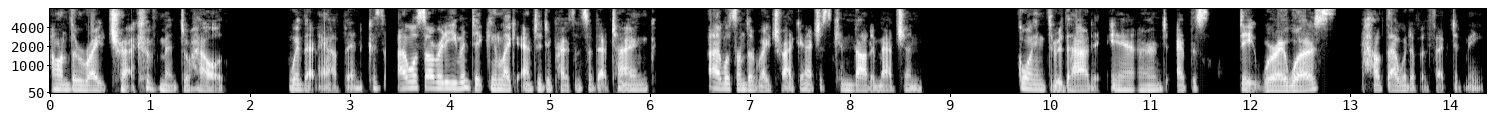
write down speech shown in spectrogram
on the right track of mental health when that happened. Cause I was already even taking like antidepressants at that time. I was on the right track and I just cannot imagine going through that and at the state where I was, how that would have affected me.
